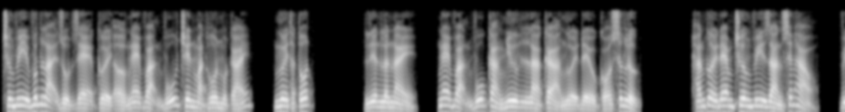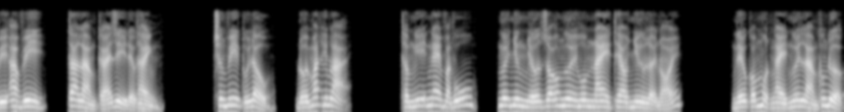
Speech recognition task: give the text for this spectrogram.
Trương Vi vứt lại rụt rè cười ở nghe vạn Vũ trên mặt hôn một cái, ngươi thật tốt. Liên lần này, nghe vạn Vũ càng như là cả người đều có sức lực. Hắn cười đem Trương Vi dàn xếp hảo, vì A Vi, ta làm cái gì đều thành. Trương Vi cúi đầu, đôi mắt híp lại. Thầm nghĩ nghe vạn Vũ, ngươi nhưng nhớ rõ ngươi hôm nay theo như lời nói. Nếu có một ngày ngươi làm không được,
